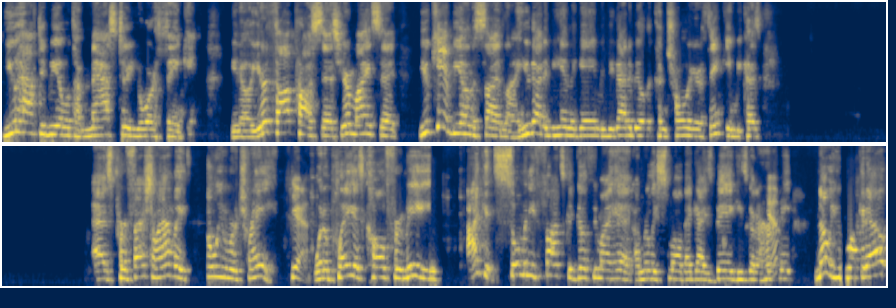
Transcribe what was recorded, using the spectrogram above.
You have to be able to master your thinking. You know, your thought process, your mindset. You can't be on the sideline. You got to be in the game and you got to be able to control your thinking because as professional athletes, we were trained. Yeah. When a play is called for me, I get so many thoughts could go through my head. I'm really small. That guy's big. He's going to hurt yep. me. No, you block it out,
